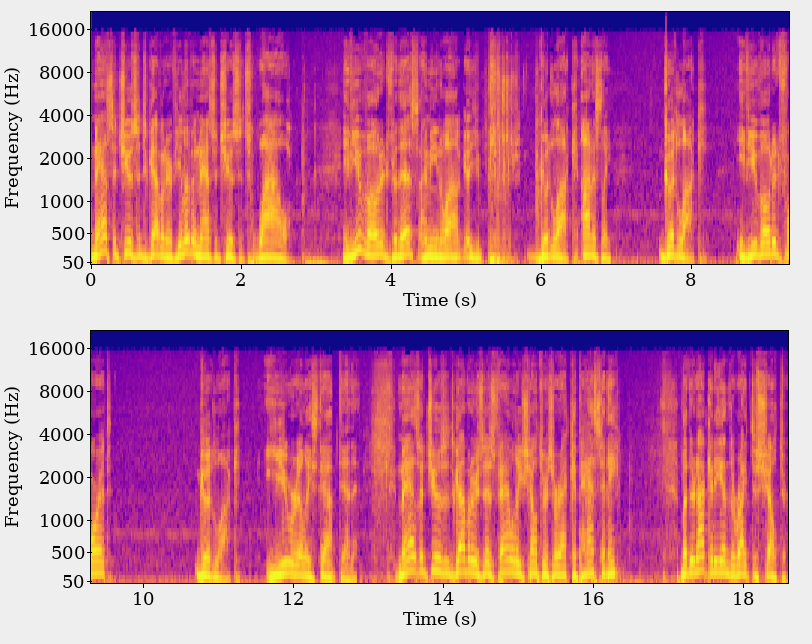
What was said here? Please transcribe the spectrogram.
Massachusetts governor. If you live in Massachusetts, wow. If you voted for this, I mean, wow, you, good luck. Honestly, good luck. If you voted for it, good luck. You really stepped in it. Massachusetts governor says family shelters are at capacity, but they're not going to end the right to shelter.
